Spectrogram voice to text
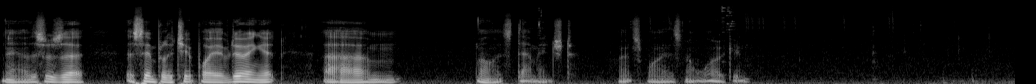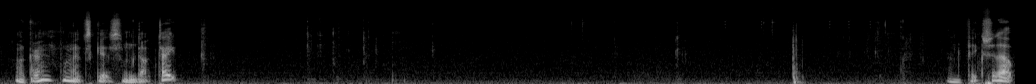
Now this was a, a simpler chip way of doing it. Um, oh, it's damaged. That's why it's not working. Okay, let's get some duct tape. And fix it up.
